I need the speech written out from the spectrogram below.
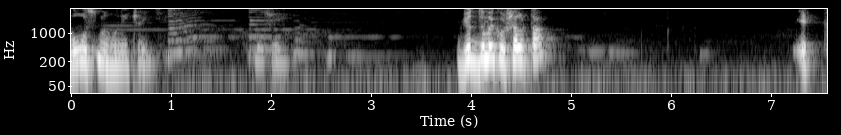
वो उसमें होनी चाहिए। जी। युद्ध में कुशलता एक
